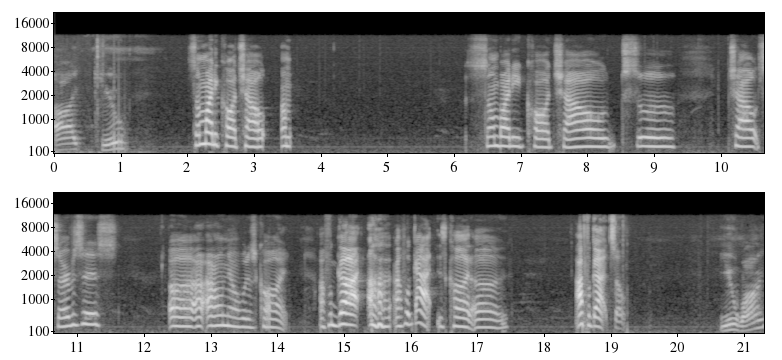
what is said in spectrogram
I, Q. Somebody called child. Um. Somebody called child. Uh, child services. Uh, I, I don't know what it's called. I forgot. I forgot. It's called. Uh. I forgot. So. U, Y?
